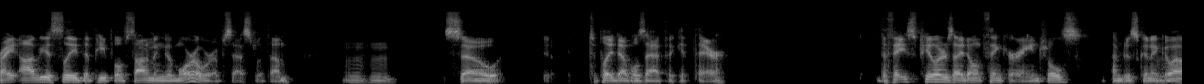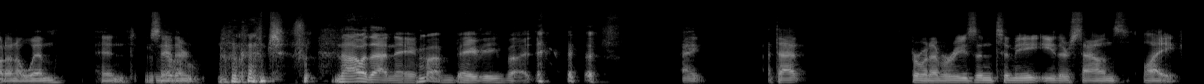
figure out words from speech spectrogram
Right? Obviously, the people of Sodom and Gomorrah were obsessed with them. Mhm. So, to play devil's advocate there, the face peelers I don't think are angels. I'm just going to go Mhm. out on a whim and say No. they're. Not with that name, uh, maybe, but I that for whatever reason to me either sounds like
